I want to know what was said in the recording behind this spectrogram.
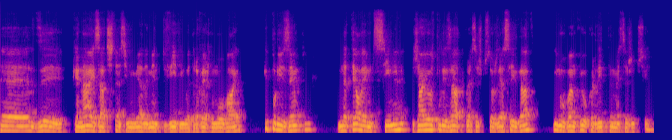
uh, de canais à distância, nomeadamente de vídeo através do mobile, que, por exemplo, na telemedicina já é utilizado por essas pessoas dessa idade e no banco eu acredito também seja possível.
